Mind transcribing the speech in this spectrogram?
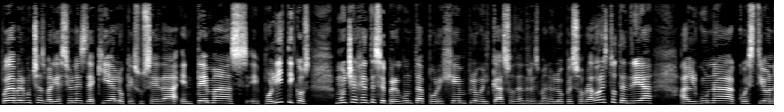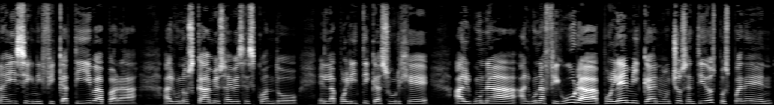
puede haber muchas variaciones de aquí a lo que suceda en temas eh, políticos. Mucha gente se pregunta, por ejemplo, el caso de Andrés Manuel López Obrador. ¿Esto tendría alguna cuestión ahí significativa para algunos cambios? Hay veces cuando en la política surge alguna, alguna figura polémica en muchos sentidos, pues pueden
